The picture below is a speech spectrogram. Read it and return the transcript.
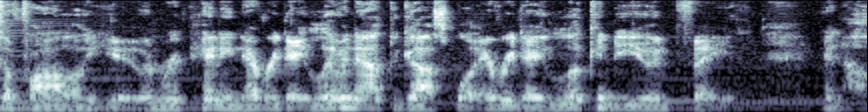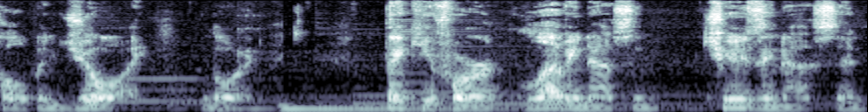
to follow you and repenting every day, living out the gospel every day, looking to you in faith and hope and joy, Lord. Thank you for loving us and choosing us and,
